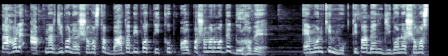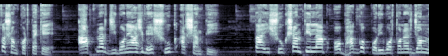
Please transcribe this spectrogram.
তাহলে আপনার জীবনের সমস্ত বাধা বিপত্তি খুব অল্প সময়ের মধ্যে দূর হবে। এমনকি মুক্তি পাবেন জীবনের সমস্ত সংকট থেকে। আপনার জীবনে আসবে সুখ আর শান্তি। তাই সুখ, শান্তি, লাভ ও ভাগ্য পরিবর্তনের জন্য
